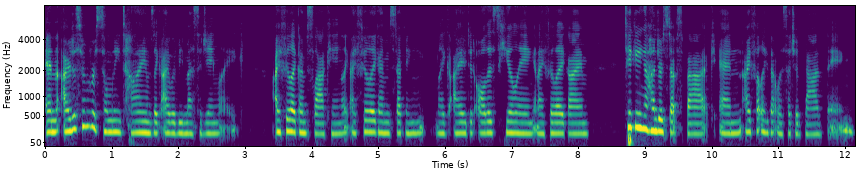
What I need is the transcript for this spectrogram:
And I just remember so many times, like, I would be messaging, like, I feel like I'm slacking. Like, I feel like I'm stepping, like, I did all this healing and I feel like I'm taking a 100 steps back. And I felt like that was such a bad thing.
